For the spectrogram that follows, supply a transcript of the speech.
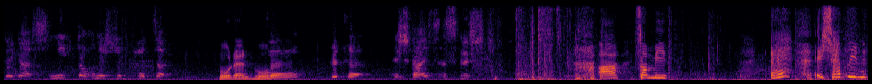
Digga, sneak doch nicht so Pizza. Wo denn? Wo? Wo? Bitte? Ich weiß es nicht. Ah, Zombie! Hä? Ich hab ihn.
